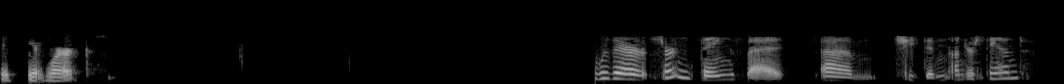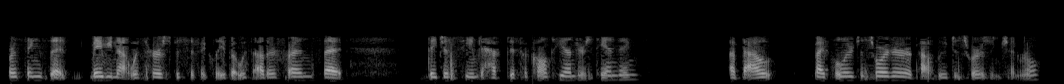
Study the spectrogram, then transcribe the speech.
it, it works. Were there certain things that um, she didn't understand, or things that maybe not with her specifically, but with other friends that they just seem to have difficulty understanding about bipolar disorder, about mood disorders in general?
